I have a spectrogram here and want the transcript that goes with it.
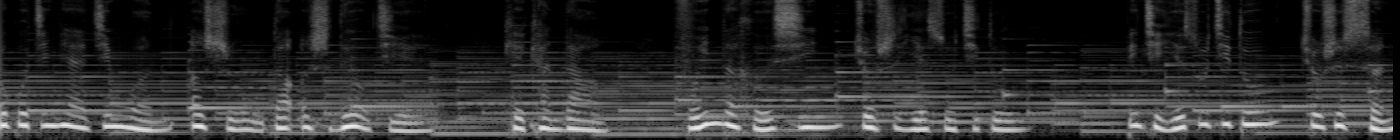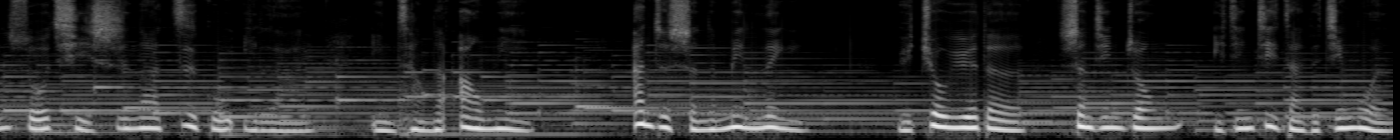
透过今天的经文二十五到二十六节，可以看到福音的核心就是耶稣基督，并且耶稣基督就是神所启示那自古以来隐藏的奥秘，按着神的命令与旧约的圣经中已经记载的经文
